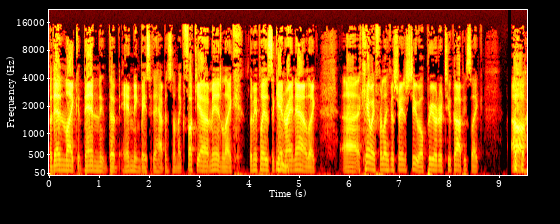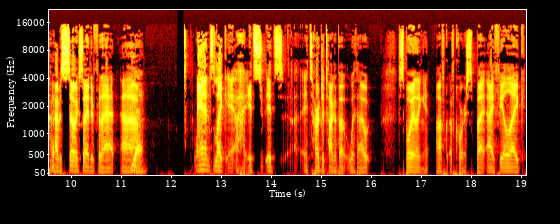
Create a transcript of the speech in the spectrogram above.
But then like then the ending basically happens and i'm like fuck yeah i'm in. Like let me play this again mm-hmm. right now. Like uh, i can't wait for life is strange 2 i'll pre-order two copies. Like oh i'm so excited for that. Um, yeah and like eh, it's it's it's hard to talk about without spoiling it of, of course but i feel like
